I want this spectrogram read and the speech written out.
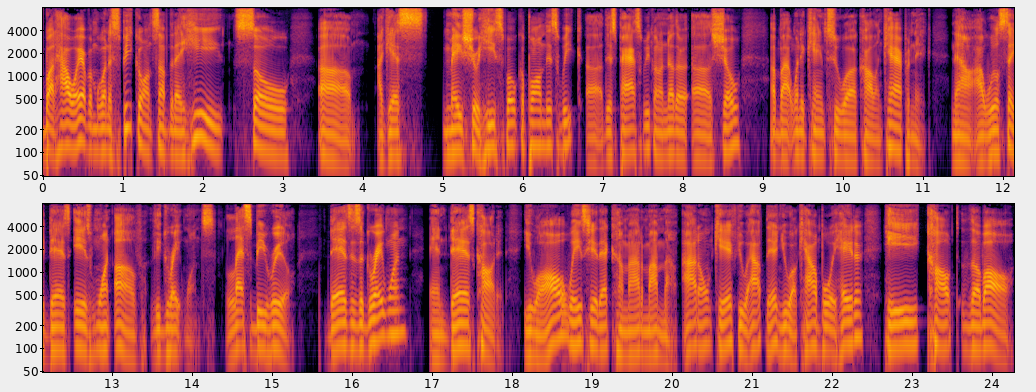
But however, I'm going to speak on something that he so uh, I guess made sure he spoke upon this week, uh, this past week on another uh, show about when it came to uh, Colin Kaepernick. Now, I will say Dez is one of the great ones. Let's be real. Dez is a great one, and Dez caught it. You will always hear that come out of my mouth. I don't care if you out there and you are a cowboy hater. He caught the ball.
